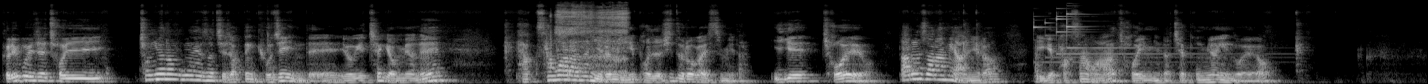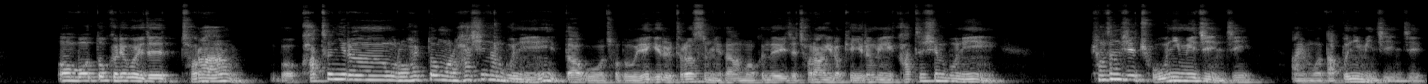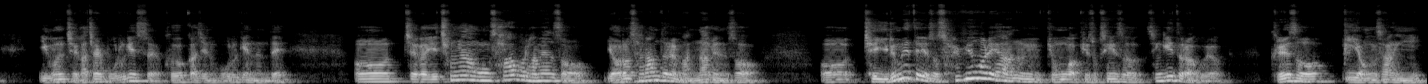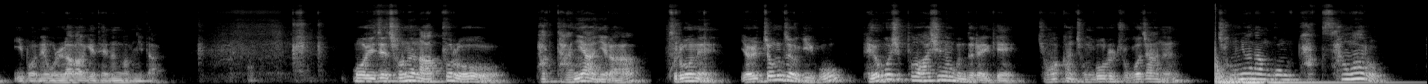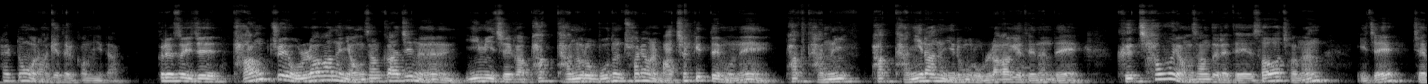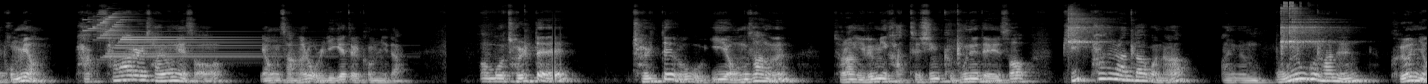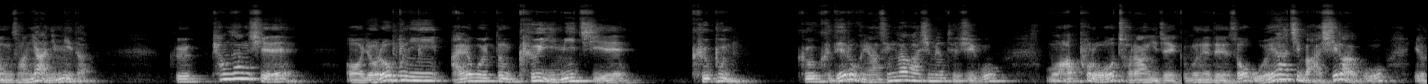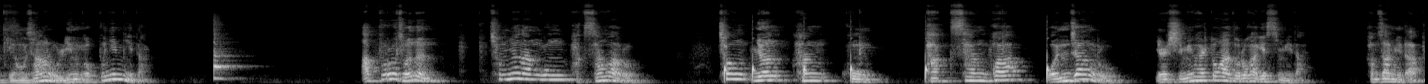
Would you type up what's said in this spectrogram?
그리고 이제 저희 청년항공에서 제작된 교재인데 여기 책 옆면에 박상화라는 이름이 버젓이 들어가 있습니다. 이게 저예요. 다른 사람이 아니라 이게 박상화 저입니다. 제 본명인 거예요. 어, 뭐 또 그리고 이제 저랑 뭐 같은 이름으로 활동을 하시는 분이 있다고 저도 얘기를 들었습니다. 뭐 근데 이제 저랑 이렇게 이름이 같으신 분이 평상시에 좋은 이미지인지 아니 뭐 나쁜 이미지인지 이건 제가 잘 모르겠어요. 그것까지는 모르겠는데 어 제가 이 청년항공 사업을 하면서 여러 사람들을 만나면서 어, 제 이름에 대해서 설명을 해야 하는 경우가 계속 생겨서 생기더라고요. 그래서 이 영상이 이번에 올라가게 되는 겁니다. 뭐 이제 저는 앞으로 박단이 아니라 드론에 열정적이고 배우고 싶어 하시는 분들에게 정확한 정보를 주고자 하는 청년항공 박상화로 활동을 하게 될 겁니다. 그래서 이제 다음 주에 올라가는 영상까지는 이미 제가 박단으로 모든 촬영을 마쳤기 때문에 박단이, 박단이라는 이름으로 올라가게 되는데 그 차후 영상들에 대해서 저는 이제 제 본명 박상화를 사용해서 영상을 올리게 될 겁니다. 어, 뭐 절대, 절대로 이 영상은 저랑 이름이 같으신 그분에 대해서 비판을 한다거나 아니면 모욕을 하는 그런 영상이 아닙니다. 그 평상시에 어, 여러분이 알고 있던 그 이미지의 그분 그거 그대로 그냥 생각하시면 되시고 뭐 앞으로 저랑 이제 그분에 대해서 오해하지 마시라고 이렇게 영상을 올리는 것 뿐입니다. 앞으로 저는 청년항공 박상화로 청년항공 박상화 원장으로 열심히 활동하도록 하겠습니다. 감사합니다.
